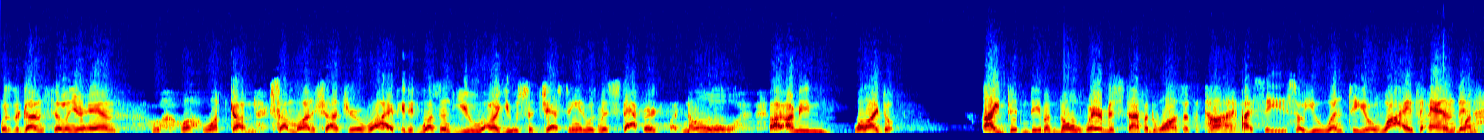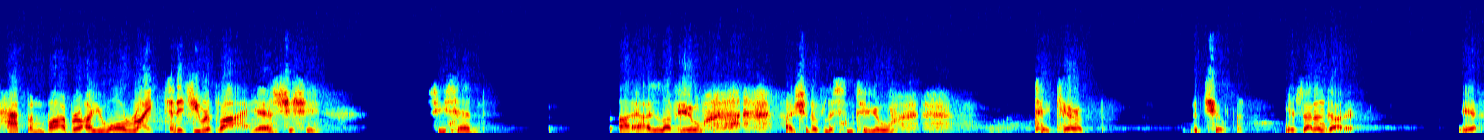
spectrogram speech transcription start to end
Was the gun still in your hand? Wh- wh- what gun? Someone shot your wife. If it wasn't you, are you suggesting it was Miss Stafford? What? No. I, I mean, well, I don't. I didn't even know where Miss Stafford was at the time. I see. So you went to your wife and then. what happened, Barbara? Are you all right? And did she reply? Yes, she she, she said, I, "I love you. I should have listened to you. Take care of the children." Your son and daughter, Yes.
